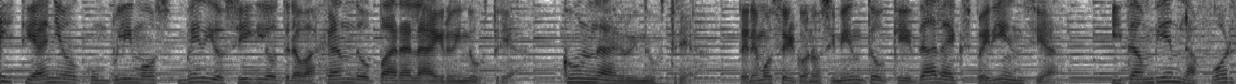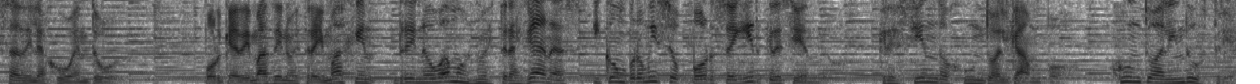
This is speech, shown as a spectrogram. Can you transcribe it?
Este año cumplimos medio siglo trabajando para la agroindustria. Con la agroindustria tenemos el conocimiento que da la experiencia y también la fuerza de la juventud. Porque además de nuestra imagen, renovamos nuestras ganas y compromiso por seguir creciendo. Creciendo junto al campo, junto a la industria.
